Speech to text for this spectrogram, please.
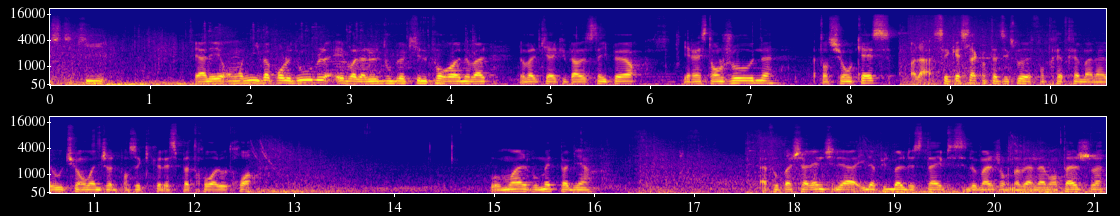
sticky. Et allez, on y va pour le double. Et voilà, le double kill pour euh, Noval. Noval qui récupère le sniper. Il reste en jaune. Attention aux caisses. Voilà, ces caisses-là, quand elles explosent, elles font très très mal. Hein. Ou tu en one shot pour ceux qui connaissent pas trop Halo 3. Au moins, elles vous mettent pas bien. Ah, faut pas challenge, il a, a plus de balles de snipe, c'est dommage, on avait un avantage là.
